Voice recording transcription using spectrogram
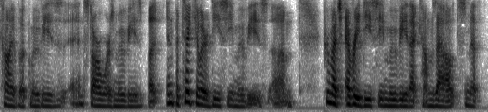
comic book movies and Star Wars movies, but in particular DC movies. Um, pretty much every DC movie that comes out, Smith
